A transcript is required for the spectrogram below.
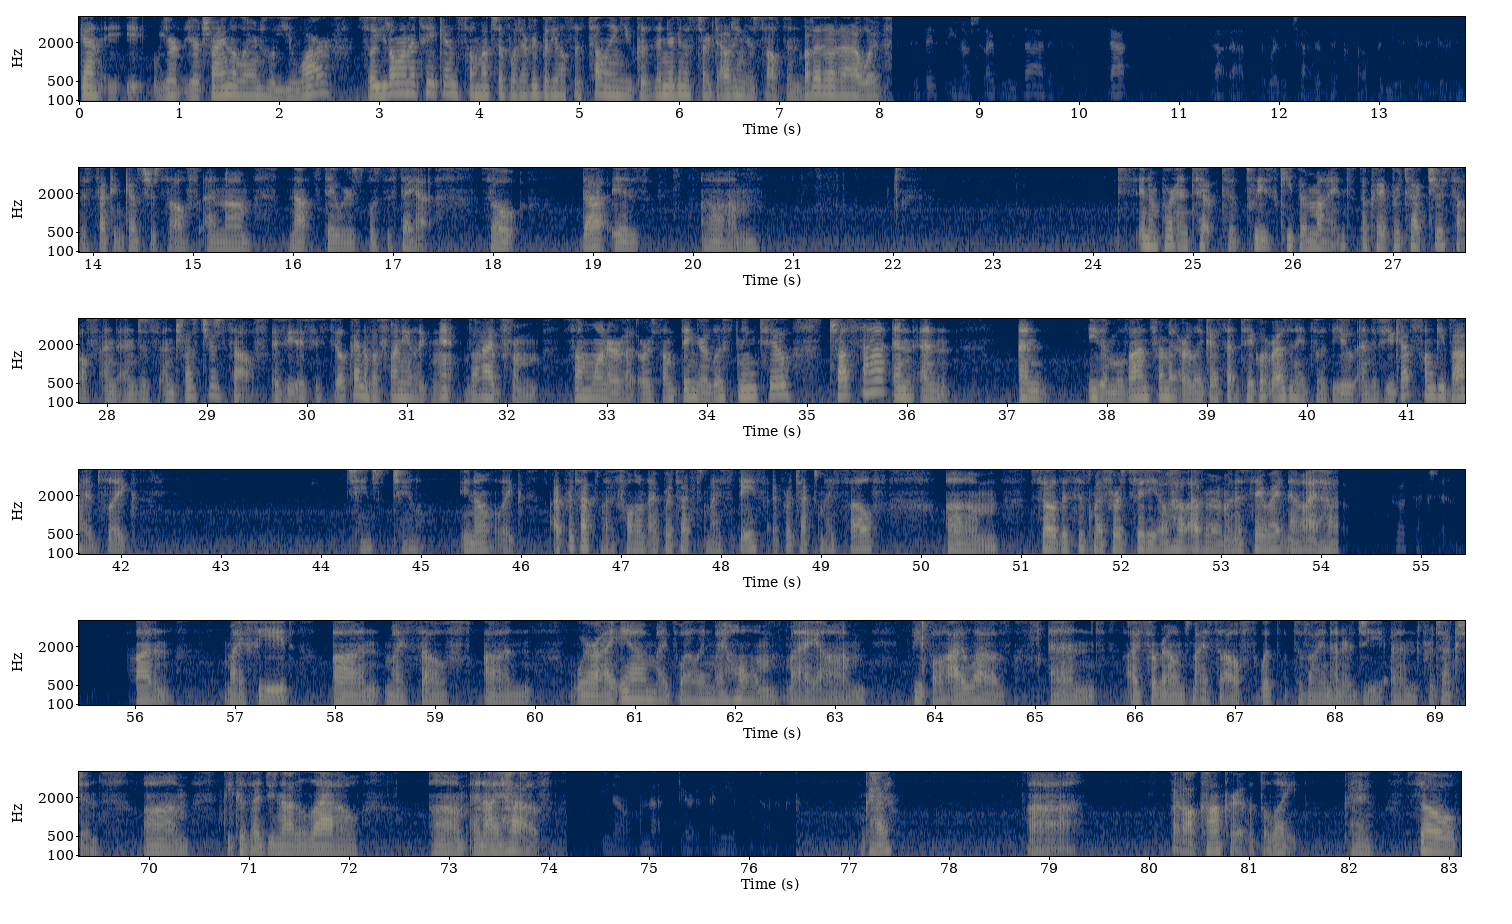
again, you're, you're trying to learn who you are. So you don't want to take in so much of what everybody else is telling you because then you're going to start doubting yourself and da da da da to second guess yourself and um, not stay where you're supposed to stay at. So that is um, just an important tip to please keep in mind. Okay, protect yourself and, and just and trust yourself. If you, if you feel kind of a funny like vibe from someone or or something you're listening to, trust that and and and either move on from it or like I said, take what resonates with you. And if you get funky vibes, like change the channel. You know, like I protect my phone, I protect my space, I protect myself. Um, so this is my first video. However, I'm going to say right now I have on my feed, on myself, on where I am, my dwelling, my home, my um, people I love, and I surround myself with divine energy and protection um, because I do not allow, um, and I have okay? Uh, but I'll conquer it with the light, okay? So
